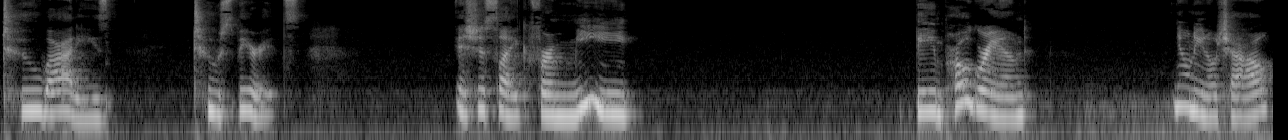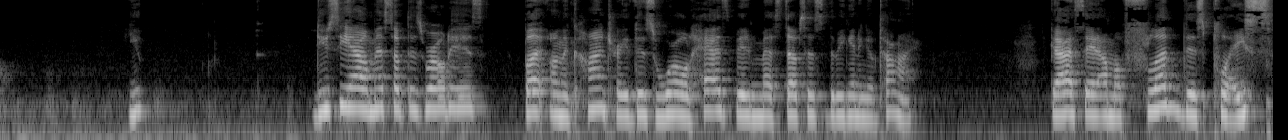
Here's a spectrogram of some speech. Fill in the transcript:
two bodies, two spirits. It's just like for me, being programmed, you don't need no child. You do you see how messed up this world is? But on the contrary, this world has been messed up since the beginning of time. God said, I'm to flood this place.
